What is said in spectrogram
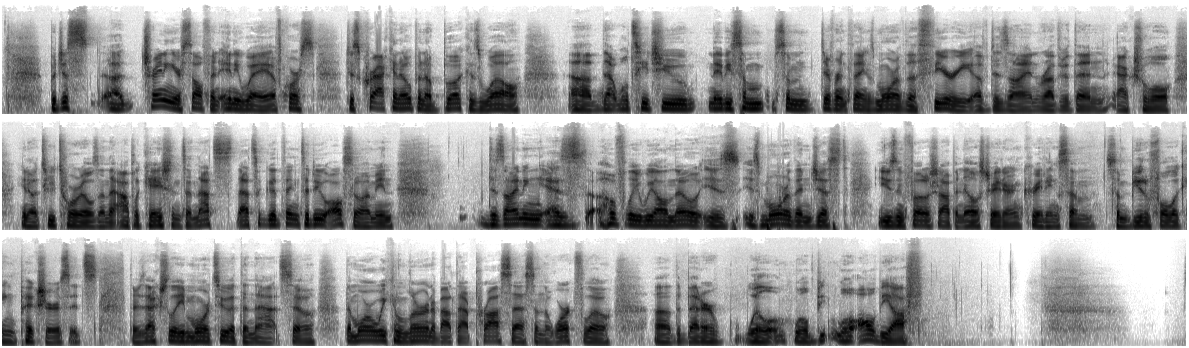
But just uh, training yourself in any way, of course, just cracking open a book as well. Uh, that will teach you maybe some some different things, more of the theory of design rather than actual you know tutorials and the applications, and that's that's a good thing to do. Also, I mean, designing as hopefully we all know is is more than just using Photoshop and Illustrator and creating some some beautiful looking pictures. It's there's actually more to it than that. So the more we can learn about that process and the workflow, uh, the better we'll we'll be, we'll all be off.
